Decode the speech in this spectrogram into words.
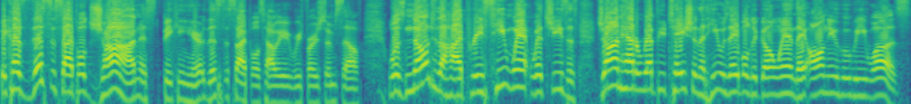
because this disciple, John is speaking here, this disciple is how he refers to himself, was known to the high priest. He went with Jesus. John had a reputation that he was able to go in, they all knew who he was.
